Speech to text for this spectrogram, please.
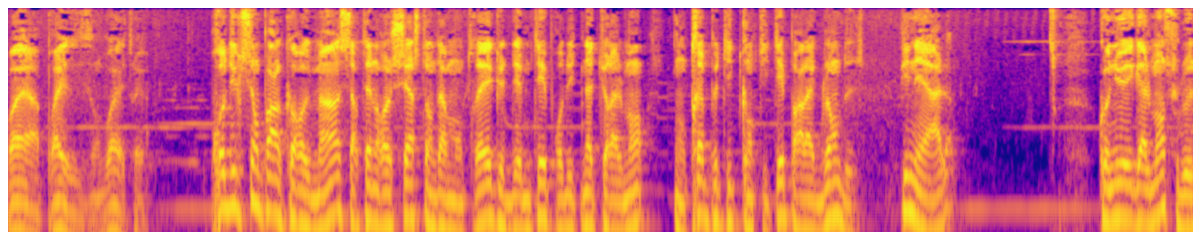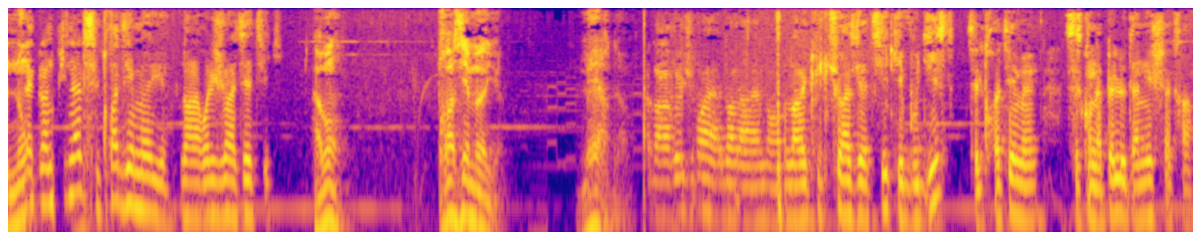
Ouais, après, ils envoient les trucs. Production par le corps humain, certaines recherches tendent à montrer que le DMT est produite naturellement en très petite quantité par la glande pinéale, connue également sous le nom... La glande pinale, c'est le troisième œil dans la religion asiatique. Ah bon? Troisième œil. Merde. Dans la religion, dans la, dans, dans la culture asiatique et bouddhiste, c'est le troisième œil. C'est ce qu'on appelle le dernier chakra.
